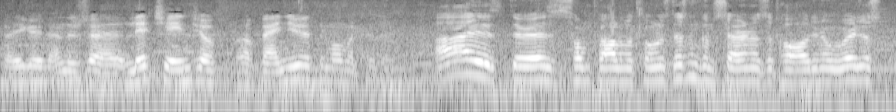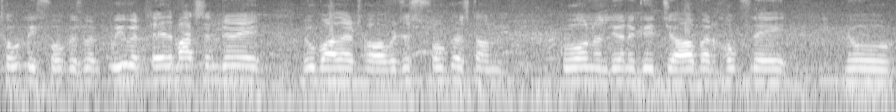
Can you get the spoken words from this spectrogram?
Very good. And there's a late change of, of venue at the moment, is it? Ah, there is some problem with Clones. It doesn't concern us at all. You know, we're just totally focused. We would play the match in Dewey, no bother at all. We're just focused on going and doing a good job, and hopefully, you know,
